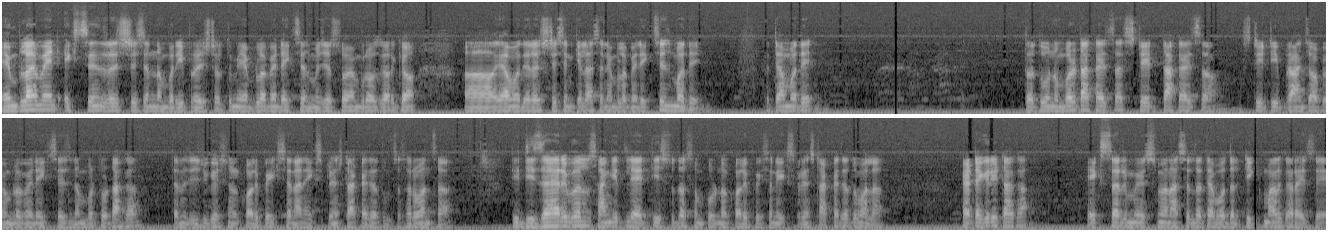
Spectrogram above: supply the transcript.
एम्प्लॉयमेंट एक्सचेंज रजिस्ट्रेशन नंबर ही रजिस्टर तुम्ही एम्प्लॉयमेंट एक्सचेंज म्हणजे स्वयंरोजगार किंवा यामध्ये रजिस्ट्रेशन केलं असेल एम्प्लॉयमेंट एक्सचेंजमध्ये तर त्यामध्ये तर तो नंबर टाकायचा स्टेट टाकायचा स्टेटी branch of employment exchange number तो टाका. त्यानंतर एज्युकेशनल क्वालिफिकेशन आणि एक्सपिरियन्स टाकायचा तुमचा सर्वांचा. ती डिझायरेबल सांगितली आहे ती सुद्धा संपूर्ण क्वालिफिकेशन एक्सपिरियन्स टाकायचा तुम्हाला. कॅटेगरी टाका. एक सर्व्हिसमॅन असेल तर त्याबद्दल टिक मार्क करायचे.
